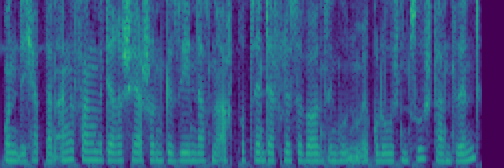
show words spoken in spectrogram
Und ich habe dann angefangen mit der Recherche und gesehen, dass nur 8% der Flüsse bei uns in gutem ökologischen Zustand sind.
